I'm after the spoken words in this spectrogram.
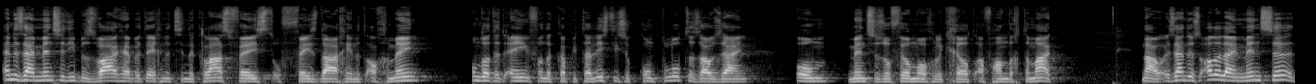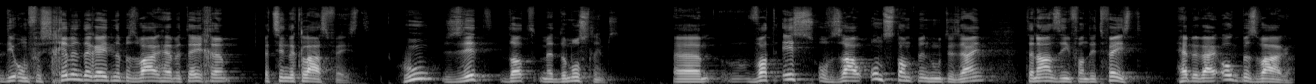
En er zijn mensen die bezwaar hebben tegen het Sinterklaasfeest of feestdagen in het algemeen, omdat het een van de kapitalistische complotten zou zijn om mensen zoveel mogelijk geld afhandig te maken. Nou, er zijn dus allerlei mensen die om verschillende redenen bezwaar hebben tegen het Sinterklaasfeest. Hoe zit dat met de moslims? Uh, wat is of zou ons standpunt moeten zijn ten aanzien van dit feest? Hebben wij ook bezwaren?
